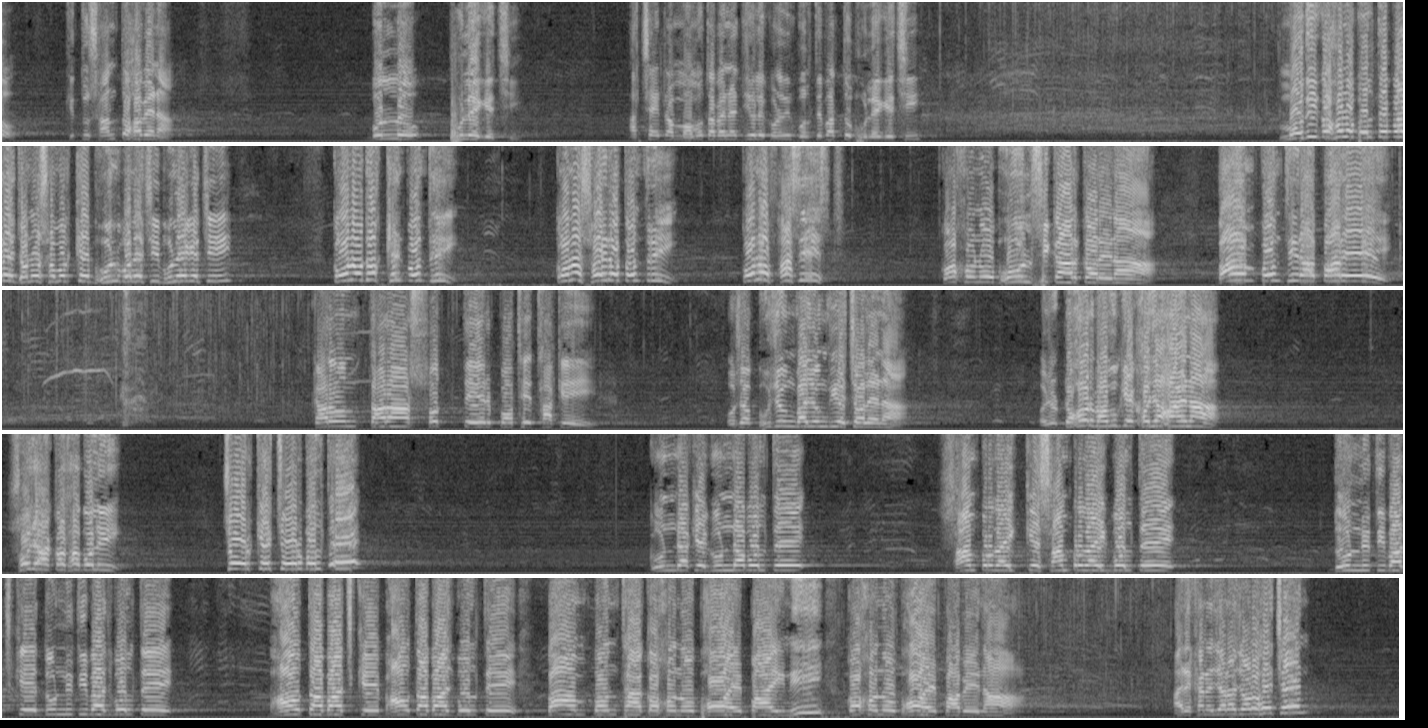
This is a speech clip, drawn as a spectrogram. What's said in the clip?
কিন্তু শান্ত হবে না। বলল, ভুলে গেছি। আচ্ছা এটা মমতা ব্যানার্জি হলে কোনোদিন বলতে পারতো, ভুলে গেছি। মোদি কখনো বলতে পারে, জনসমক্ষে ভুল বলেছি, ভুলে গেছি? কোন দক্ষিণপন্থী কোন স্বৈরতন্ত্রী, কোন ফাসিস্ট কখনো ভুল স্বীকার করে না। বামপন্থীরা পারে। কারণ তারা সত্যের পথে থাকে। ওসব ভুজুং বাজুং দিয়ে চলে না। ওসব ডহর বাবুকে খোঁজা হয় না। সোজা কথা বলি। চোরকে চোর বলতে, গুন্ডাকে গুন্ডা বলতে, সাম্প্রদায়িককে সাম্প্রদায়িক বলতে, দুর্নীতিবাজকে দুর্নীতিবাজ বলতে, ভাওতাবাজকে ভাওতাবাজ বলতে, বাম পন্থা কখনো ভয় পায়নি, কখনো ভয় পাবে না। আর এখানে যারা জড়ো হয়েছেন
